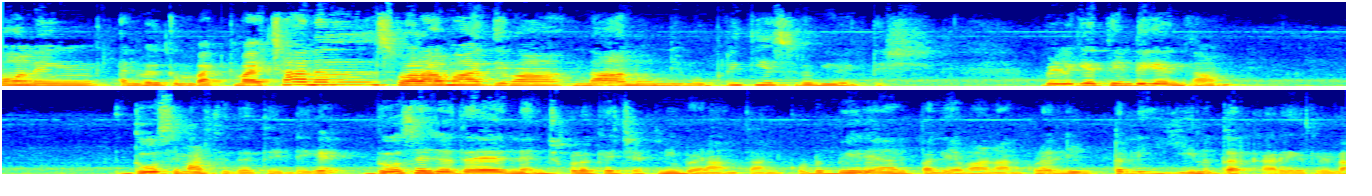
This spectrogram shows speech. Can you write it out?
morning and welcome back to my channel Swara Madhyama ನಾನು ನಿಮ್ಮ ಪ್ರೀತಿಯ ಸುರಭಿ ವೆಂಕಟೇಶ್. ಬೆಳಗ್ಗೆ ತಿಂಡಿಗೆ ಅಂತ ದೋಸೆ ಮಾಡ್ತಿದ್ದೆ ತಿಂಡಿಗೆ. ದೋಸೆ ಜೊತೆ ನೆಂಚ್ಕೊಳ್ಳೋಕ್ಕೆ ಚಟ್ನಿ ಬೇಡ ಅಂತ ಅಂದ್ಕೊಂಡು ಬೇರೆ ಏನಾದ್ರು ಪಲ್ಯ ಮಾಡೋಣ ಅಂದ್ಕೊಂಡು ಲಿಟ್ರಲಿ ಏನು ತರಕಾರಿ ಇರಲಿಲ್ಲ.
